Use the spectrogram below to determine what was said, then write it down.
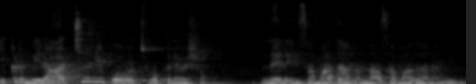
ఇక్కడ మీరు ఆశ్చర్యపోవచ్చు ఒక నిమిషం. నేను ఈ సమాధానం నా సమాధానం విని.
